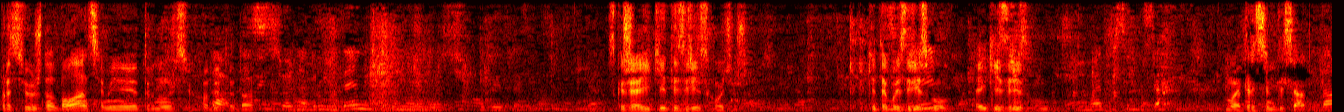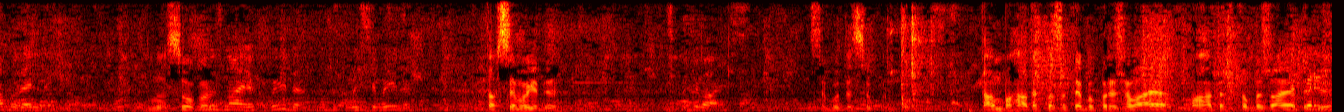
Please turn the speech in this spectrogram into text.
працюєш над балансом і тренуєшся ходити, так? Да? Сьогодні другий день тренуємось ходити. Скажи, а який ти зріст хочеш? Який тебе Свій? був? А який зріст був? Метр сімдесят. Метр сімдесят? Да, модельний. Ну супер. Не знаю, як вийде, може колись і вийде. Та все вийде. Сподіваюся. Це буде супер. Там багато хто за тебе переживає, багато хто бажає Не тобі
